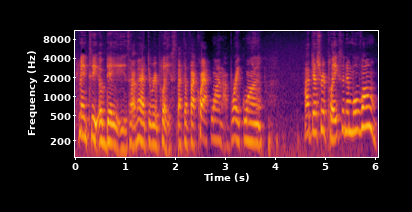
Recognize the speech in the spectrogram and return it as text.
plenty of days. I've had to replace. Like if I crack one, I break one. I just replace it and move on.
